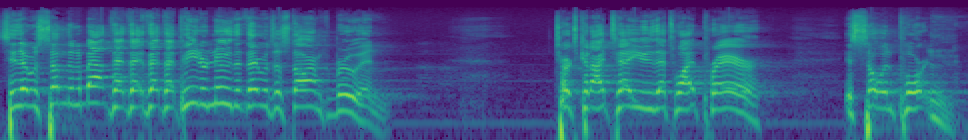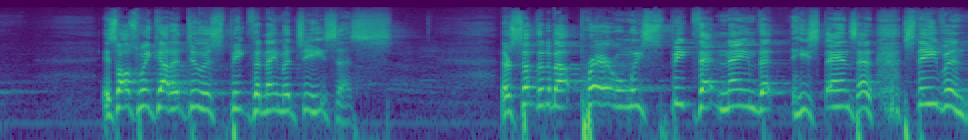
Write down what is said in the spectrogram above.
See, there was something about that, that, that, that Peter knew that there was a storm brewing. Church, can I tell you that's why prayer is so important? It's all we got to do is speak the name of Jesus. There's something about prayer when we speak that name that he stands at. Stephen,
